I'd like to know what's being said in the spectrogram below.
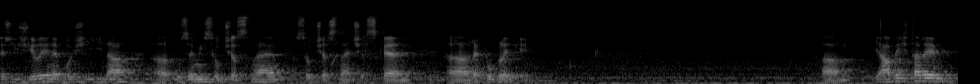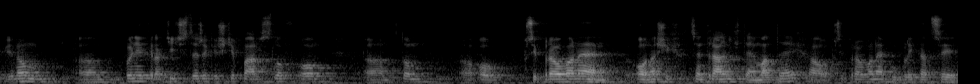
kteří žili nebo žijí na eh, území současné, současné České eh, republiky. Já bych tady jenom eh, úplně kratičce řekl ještě pár slov o tom, o připravovaném, o našich centrálních tématech a o připravované publikaci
